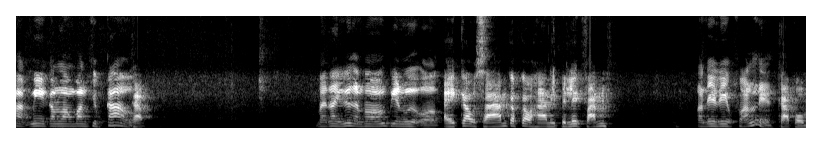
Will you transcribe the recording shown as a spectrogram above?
หัสมีกำลังวันสิบเก้าครับ ไปได้คือกันเพราะมันเปลี่ยนมือออก ไอ้เก้าสามกับเก้าห้านี่เป็นเลขฝัน อันนี้เรียกฝันเนี่ยครับผม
